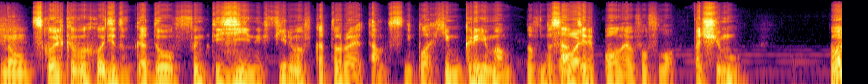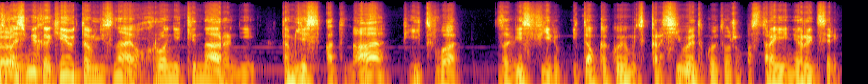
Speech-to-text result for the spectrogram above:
Ну. Сколько выходит в году фэнтезийных фильмов, которые там с неплохим гримом, но на самом Ой. деле полное фуфло? Почему? Вот э... возьми какие-нибудь там, не знаю, хроники Нарнии. Там есть одна битва за весь фильм. И там какое-нибудь красивое такое тоже построение рыцарей.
